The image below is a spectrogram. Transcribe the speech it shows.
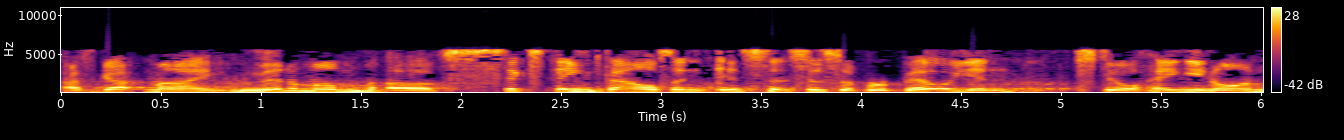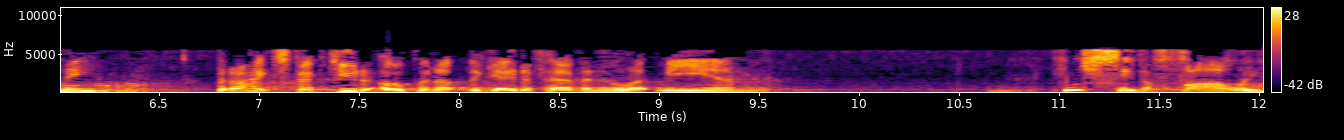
I've got my minimum of 16,000 instances of rebellion still hanging on me, but I expect you to open up the gate of heaven and let me in. Can you see the folly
